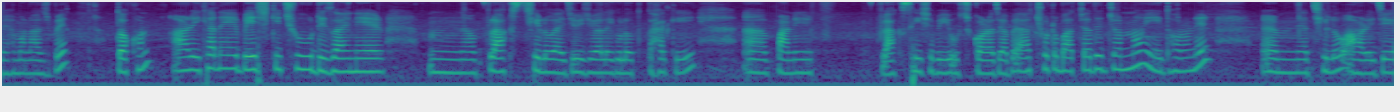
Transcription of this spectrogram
মেহমান আসবে তখন। আর এখানে বেশ কিছু ডিজাইনের ফ্লাক্স ছিল অ্যাজ ইউজুয়াল এগুলো তো থাকেই। পানির ফ্লাক্স হিসেবে ইউজ করা যাবে। আর ছোট বাচ্চাদের জন্য এই ধরনের ছিল। আর এই যে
